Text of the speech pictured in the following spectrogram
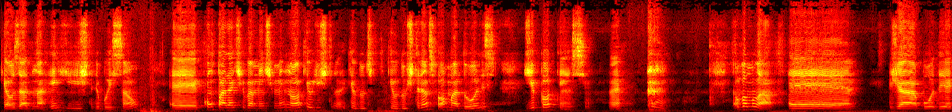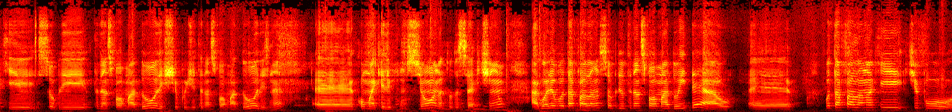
que é usado na rede de distribuição, é, comparativamente menor que o, que, o do... que o dos transformadores de potência. Né? Então vamos lá. É, já abordei aqui sobre transformadores, tipos de transformadores, né? É, como é que ele funciona, tudo certinho. Agora eu vou estar tá falando sobre o transformador ideal. É, vou estar tá falando aqui, tipo,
